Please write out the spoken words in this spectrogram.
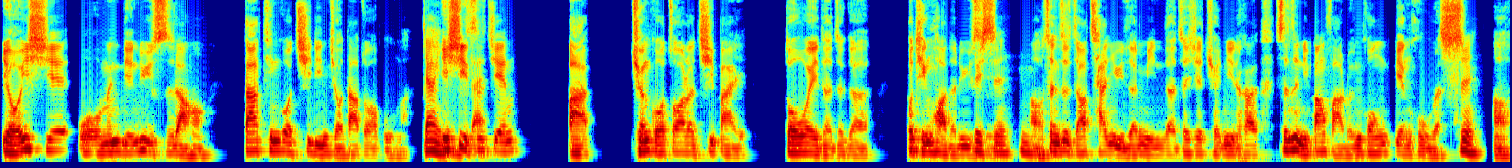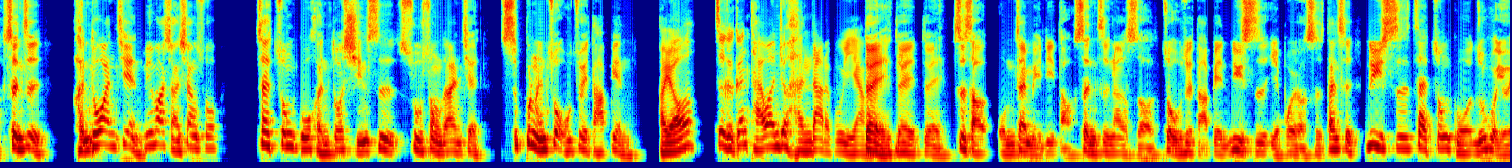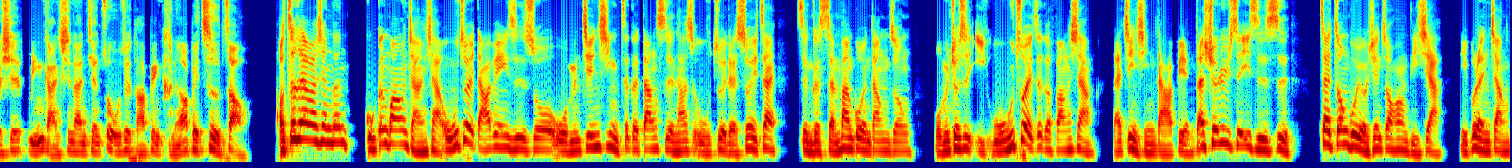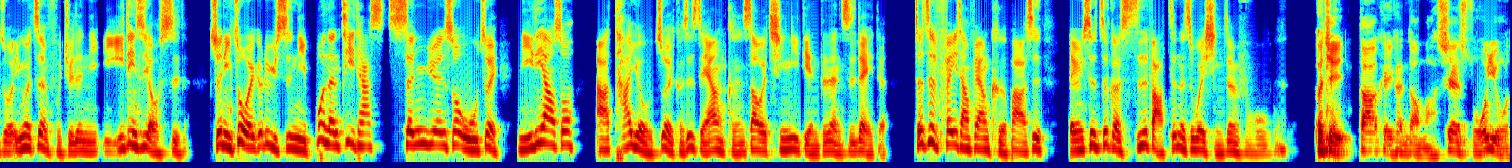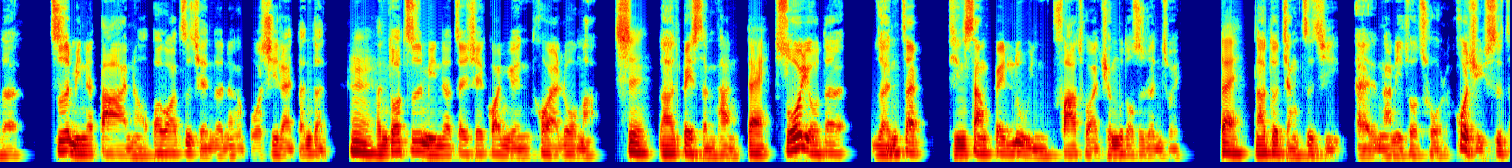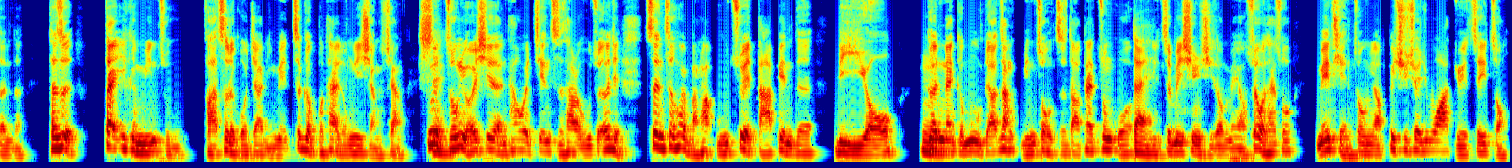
有一些我我们连律师了哈，大家听过七零九大抓捕吗？一夕之间把全国抓了七百多位的这个不听话的律师，律师嗯、哦，甚至只要参与人民的这些权利的，甚至你帮法轮功辩护了，是啊、哦，甚至很多案件没法想象说。在中国，很多刑事诉讼的案件是不能做无罪答辩的。哎呦，这个跟台湾就很大的不一样。对对对，至少我们在美丽岛，甚至那个时候做无罪答辩，律师也不会有事。但是律师在中国，如果有一些敏感性案件做无罪答辩，可能要被撤照。哦，这个要不要先跟我跟观众讲一下？无罪答辩意思是说，我们坚信这个当事人他是无罪的，所以在整个审判过程当中，我们就是以无罪这个方向来进行答辩。但薛律师意思是在中国有限状况底下，你不能这样做，因为政府觉得你你一定是有事的。所以你作为一个律师，你不能替他申冤说无罪，你一定要说啊，他有罪，可是怎样可能稍微轻一点等等之类的，这是非常非常可怕的是，等于是这个司法真的是为行政服务的。而且大家可以看到嘛，现在所有的知名的大案哦，包括之前的那个薄熙来等等，嗯，很多知名的这些官员后来落马，是。然后被审判，对，所有的人在庭上被录影发出来，全部都是认罪，对，然后都讲自己呃哪里做错了，或许是真的，但是。在一个民主法治的国家里面，这个不太容易想象，因为总有一些人他会坚持他的无罪，而且甚至会把他无罪答辩的理由跟那个目标让民众知道。在中国，你这边讯息都没有，所以我才说媒体很重要，必须去挖掘这种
